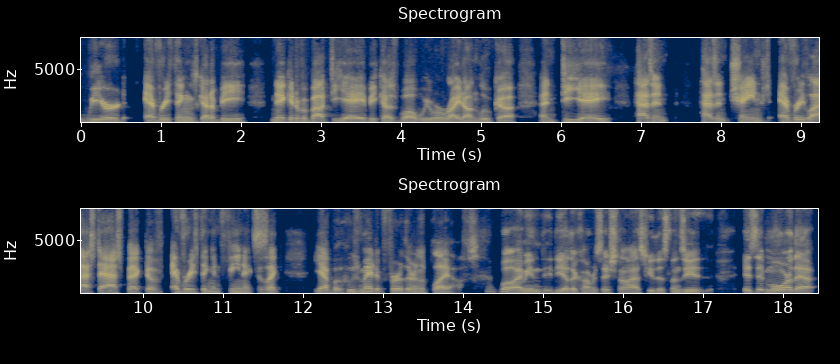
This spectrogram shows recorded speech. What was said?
weird everything's got to be negative about DA because well we were right on Luka and DA hasn't hasn't changed every last aspect of everything in Phoenix. It's like yeah, but who's made it further in the playoffs? Well, I Mhm. mean, the, the other conversation, I'll ask you this, Lindsay. Is it more that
